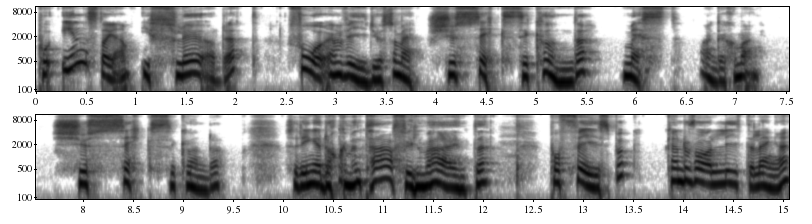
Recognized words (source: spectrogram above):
På Instagram, i flödet, får en video som är 26 sekunder mest engagemang. 26 sekunder. Så det är inga dokumentärfilmer här inte. På Facebook kan du vara lite längre.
